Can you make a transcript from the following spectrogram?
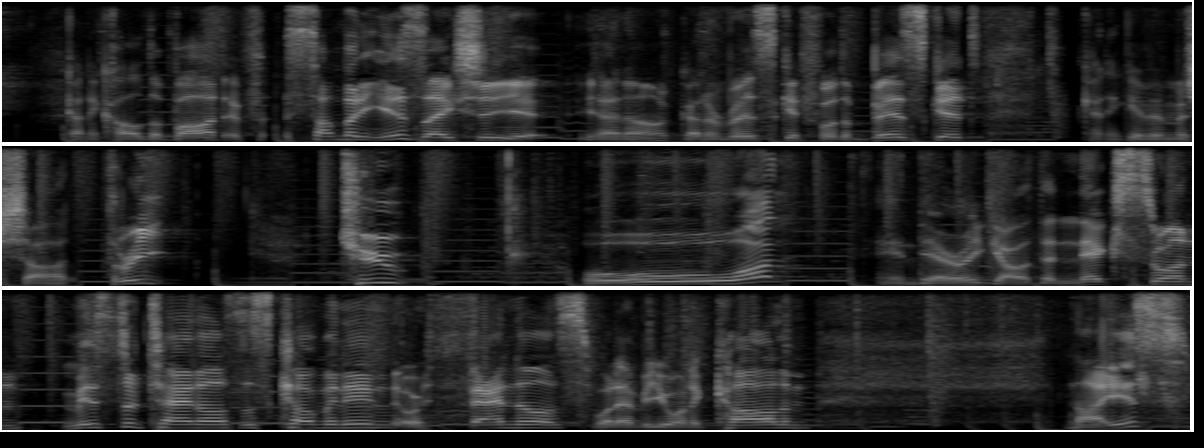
gonna call the bot. If somebody is actually, you know, gonna risk it for the biscuit, gonna give him a shot. Three, two, one. And there we go. The next one, Mr. Thanos is coming in, or Thanos, whatever you want to call him. Nice.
